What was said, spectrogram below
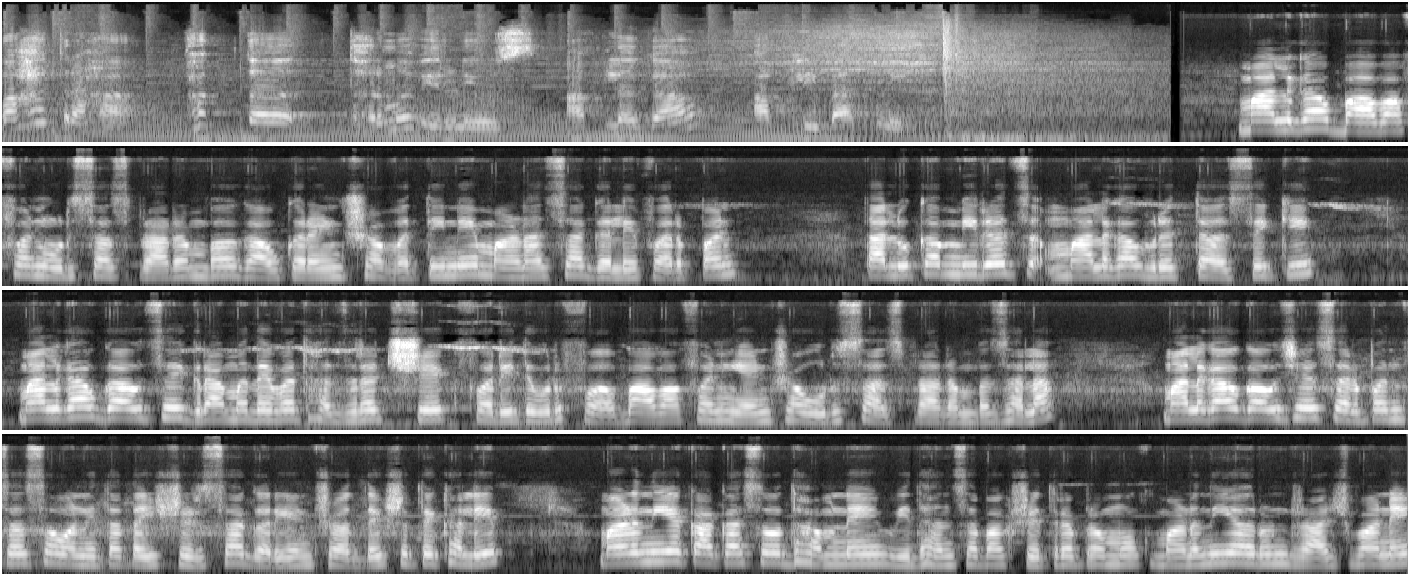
पाहत रहा फक्त धर्मवीर न्यूज. आपलं गाव आपली बातमी. मालगाव बावाफन उरसास प्रारंभ. गावकऱ्यांच्या वतीने मानाचा गलेफरपण. तालुका मिरज मालगाव वृत्त असे की मालगाव गावचे ग्रामदैवत हजरत शेख फरीद उर्फ बावाफन यांच्या उरसास प्रारंभ झाला. मालगाव गावचे सरपंच सौ अनिताताई क्षीरसागर यांच्या अध्यक्षतेखाली माननीय काकासो धामणे विधानसभा क्षेत्रप्रमुख माननीय अरुण राजवाने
